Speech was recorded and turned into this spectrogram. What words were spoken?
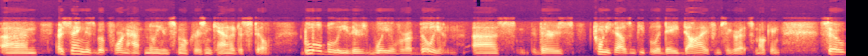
um, are saying there's about four and a half million smokers in Canada still. Globally, there's way over a billion. Uh, there's 20,000 people a day die from cigarette smoking. So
